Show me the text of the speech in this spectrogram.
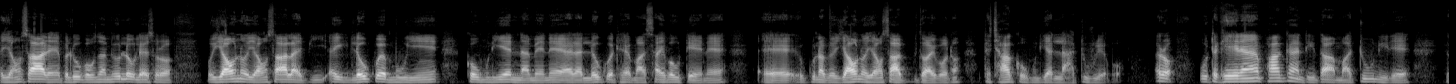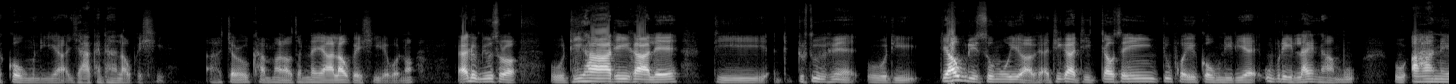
အရောင်းစားတယ်ဘယ်လိုပုံစံမျိုးလုပ်လဲဆိုတော့ဟိုရောင်းတော့ရောင်းစားလိုက်ပြီးအဲ့လောက်ွက်မူရင်ကုမ္ပဏီရဲ့နာမည်နဲ့အဲ့ဒါလောက်ွက်ထဲမှာ site ဘုတ်တင်တယ်အဲခုနပြောရောင်းတော့ရောင်းစားပြီးသွားပြီပေါ့နော်တခြားကုမ္ပဏီကလာတူးတယ်ပေါ့အဲ့တော့ဟိုတကယ်တမ်းဖားကန်ဒေတာမှာတူးနေတဲ့ကုမ္ပဏီကရာခဏန်းလောက်ပဲရှိတယ်အာကျွန်တော်တို့ခံမှန်းတော့ဆို200လောက်ပဲရှိတယ်ပေါ့နော်အဲ့လိုမျိုးဆိုတော့ဟိုဒီဟာတွေကလည်းဒီတူတူဖြင့်ဟိုဒီတရားဥပဒေစိုးမိုးရေးပါပဲအဓိကဒီကြောက်စိမ်းတူဖော်ရေးကုမ္ပဏီတွေရဲ့ဥပဒေလိုက်နာမှု ဟိုအားနေ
